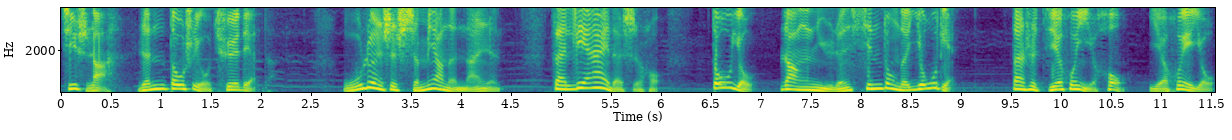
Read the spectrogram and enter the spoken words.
其实啊，人都是有缺点的，无论是什么样的男人，在恋爱的时候都有让女人心动的优点，但是结婚以后也会有。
